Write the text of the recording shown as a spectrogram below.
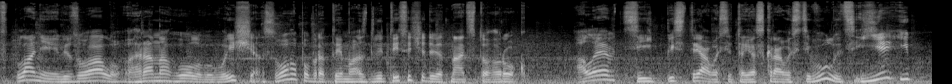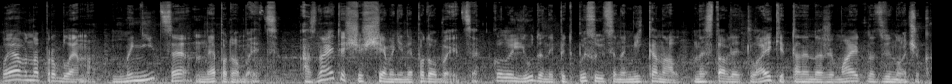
В плані візуалу гра на голову вище свого побратима з 2019 року. Але в цій пістрявості та яскравості вулиць є і певна проблема. Мені це не подобається. А знаєте, що ще мені не подобається? Коли люди не підписуються на мій канал, не ставлять лайки та не нажимають на дзвіночок.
